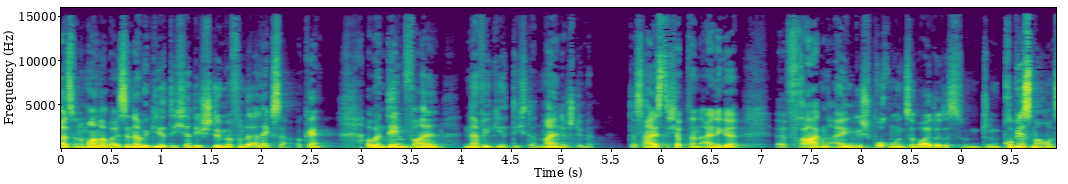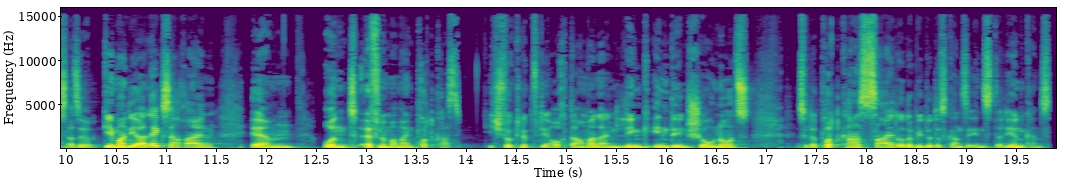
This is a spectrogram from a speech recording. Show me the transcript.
Also normalerweise navigiert dich ja die Stimme von der Alexa, okay? Aber in dem Fall navigiert dich dann meine Stimme. Das heißt, ich habe dann einige äh, Fragen eingesprochen und so weiter. Das, und, und probier's mal aus. Also geh mal in die Alexa rein ähm, und öffne mal meinen Podcast. Ich verknüpfe dir auch da mal einen Link in den Show Notes zu der Podcast-Seite oder wie du das Ganze installieren kannst.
